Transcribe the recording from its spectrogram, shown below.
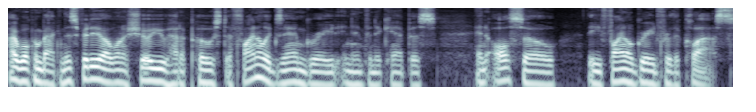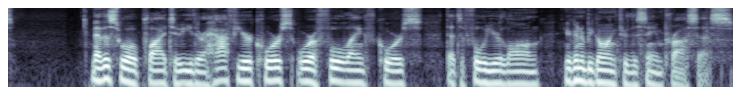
Hi, welcome back. In this video, I want to show you how to post a final exam grade in Infinite Campus and also the final grade for the class. Now this will apply to either a half year course or a full length course that's a full year long. You're going to be going through the same process.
